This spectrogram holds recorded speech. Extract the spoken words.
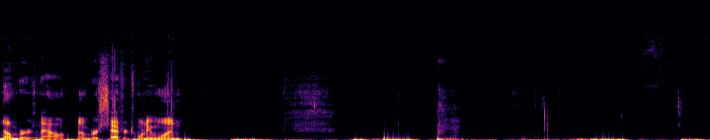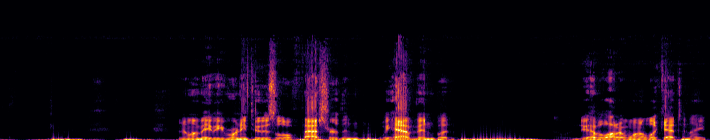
Numbers now. Numbers chapter 21. I know I may be running through this a little faster than we have been, but we do have a lot I want to look at tonight.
